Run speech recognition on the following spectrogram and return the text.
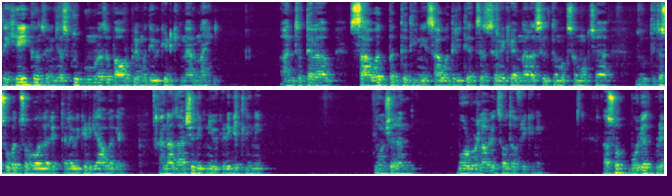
तर हेही कन्सर्न जसप्रीत बुमराहचं पॉवर प्लेमध्ये विकेट घेणार नाही आणि जर त्याला सावध पद्धतीने सावधरित्या जर सगळे खेळणार असेल तर मग समोरच्या जो त्याच्यासोबत जो बॉलर आहे त्याला विकेट घ्यावं लागेल. आणि आज हर्षदीपने विकेट घेतली नाही. दोनशे रन बोर्डवर लावले साऊथ आफ्रिकेने असो बोलूयात पुढे.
